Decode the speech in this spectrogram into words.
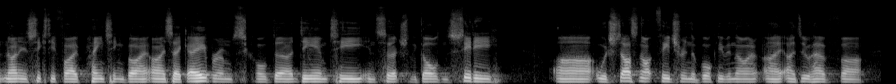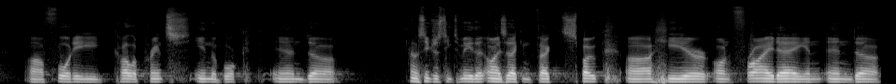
1965 painting by Isaac Abrams called uh, DMT in Search of the Golden City, uh, which does not feature in the book, even though I, I do have uh, uh, 40 color prints in the book. And it was interesting to me that Isaac, in fact, spoke here on Friday and, and,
